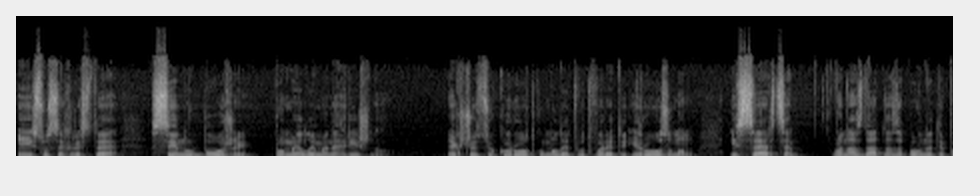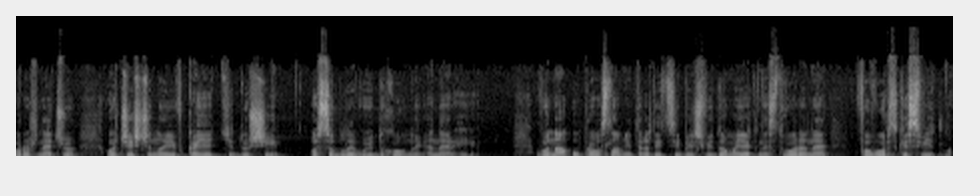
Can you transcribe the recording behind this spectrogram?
Ісусе Христе, Сину Божий, помилуй мене грішного. Якщо цю коротку молитву творити і розумом, і серцем, вона здатна заповнити порожнечу очищеної в каятті душі, особливою духовною енергією. Вона у православній традиції більш відома як нестворене фаворське світло.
